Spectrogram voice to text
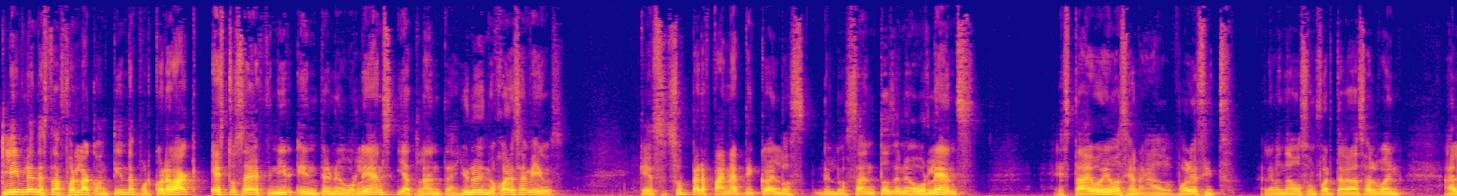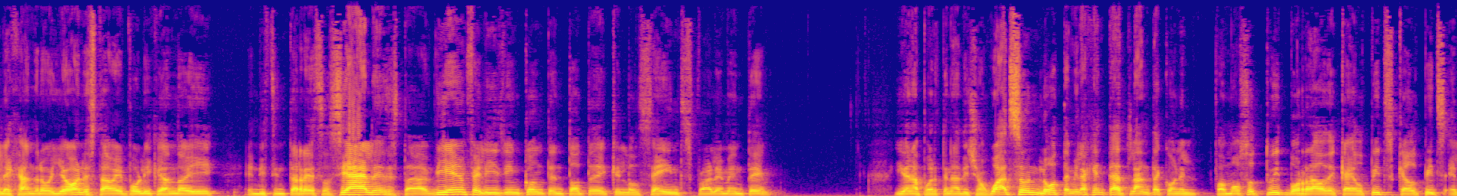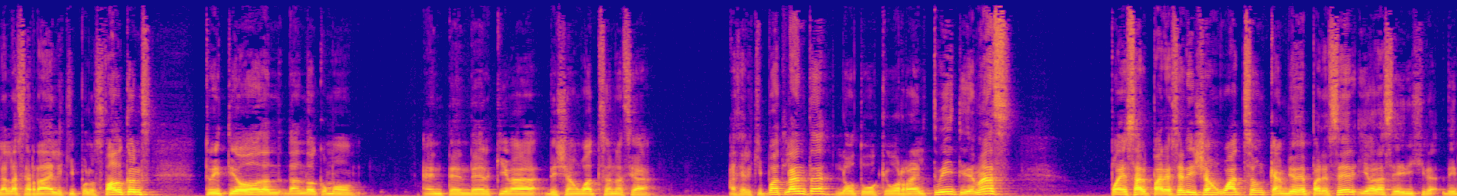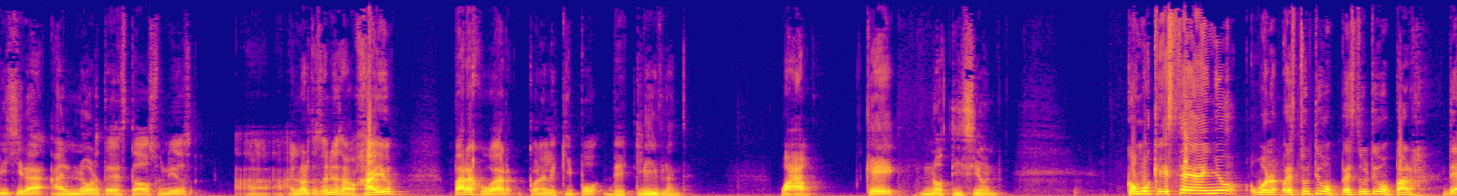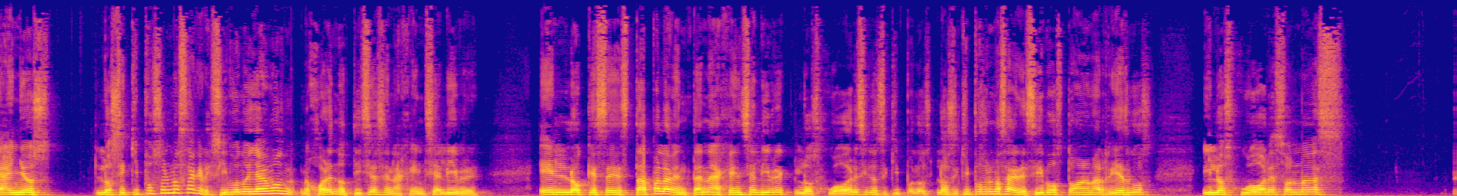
Cleveland está fuera de la contienda por quarterback. Esto se va a definir entre Nueva Orleans y Atlanta. Y uno de mis mejores amigos, que es súper fanático de los, de los Santos de Nueva Orleans, está muy emocionado, pobrecito. Le mandamos un fuerte abrazo al buen Alejandro Ullón. Estaba ahí publicando ahí en distintas redes sociales. Estaba bien feliz, bien contentote de que los Saints probablemente iban a poder tener a Deshaun Watson. Luego también la gente de Atlanta con el famoso tweet borrado de Kyle Pitts. Kyle Pitts, el ala cerrada del equipo de los Falcons, tuiteó dando, dando como a entender que iba Deshaun Watson hacia, hacia el equipo Atlanta. Luego tuvo que borrar el tweet y demás. Pues al parecer Deshaun Watson cambió de parecer y ahora se dirigirá, al norte de Estados Unidos, al norte de Estados Unidos, a Ohio, para jugar con el equipo de Cleveland. ¡Wow! ¡Qué notición! Como que este año, bueno, este último, este último par de años, los equipos son más agresivos, ¿no? Ya vemos mejores noticias en agencia libre. En lo que se destapa la ventana de agencia libre, los jugadores y los equipos, los, equipos son más agresivos, toman más riesgos y los jugadores son más...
